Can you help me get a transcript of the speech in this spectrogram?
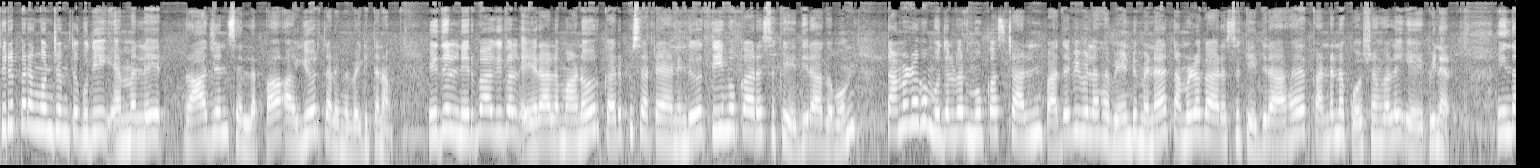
Thiruparankundram தொகுதி எம்எல்ஏ ராஜன் செல்லப்பா ஆகியோர் தலைமை வகித்தனர். இதில் நிர்வாகிகள் ஏராளமானோர் கருப்பு சட்டை அணிந்து திமுக அரசுக்கு எதிராகவும் தமிழக முதல்வர் மு க ஸ்டாலின் பதவி விலக வேண்டுமென தமிழக அரசுக்கு எதிராக கண்டன கோஷங்களை எழுப்பினர். இந்த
